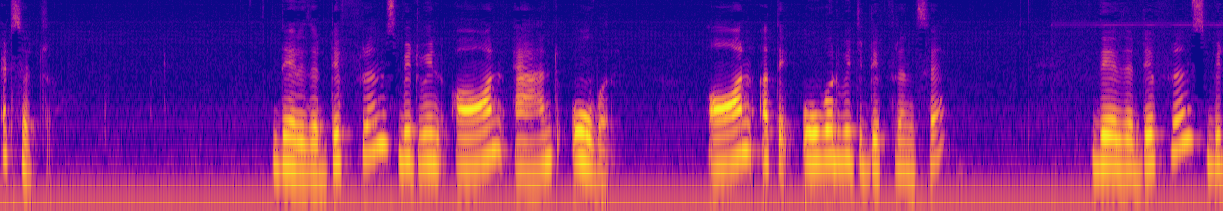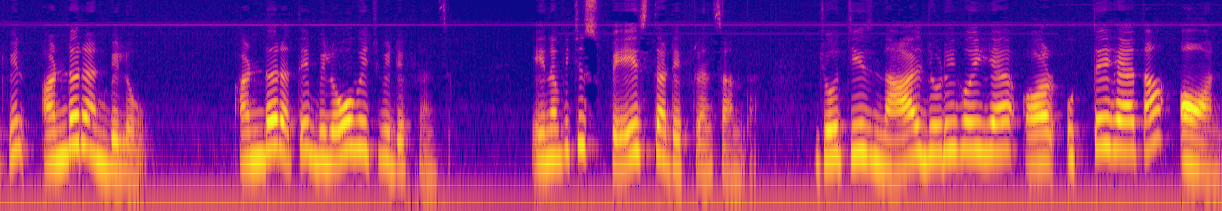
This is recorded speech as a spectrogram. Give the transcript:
etc. There is a difference between on and over. On ਅਤੇ over which difference ਹੈ there is a difference between under and below. Under ਅਤੇ below ਵਿੱਚ ਵੀ difference ਹੈ ਇਹਨਾਂ ਵਿੱਚ space ਦਾ difference ਆਂਦਾ ਜੋ ਚੀਜ਼ ਨਾਲ ਜੁੜੀ ਹੋਈ ਹੈ ਔਰ ਉੱਤੇ ਹੈ ਤਾਂ on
